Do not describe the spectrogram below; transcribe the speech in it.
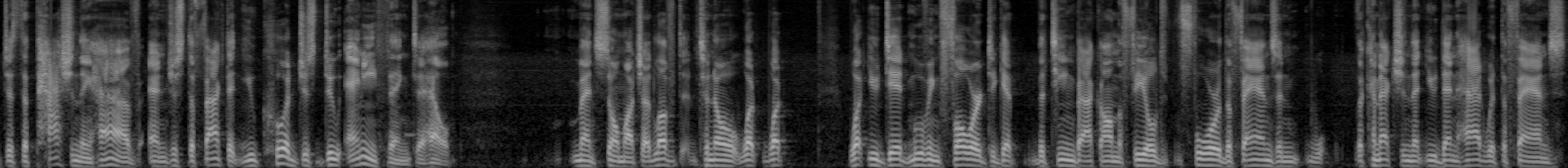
Just the passion they have, and just the fact that you could just do anything to help meant so much. I'd love to know what what what you did moving forward to get the team back on the field for the fans and the connection that you then had with the fans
